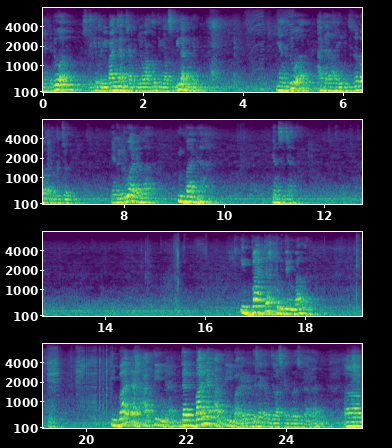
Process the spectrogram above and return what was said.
Yang kedua, sedikit lebih panjang, saya punya waktu tinggal 9 menit. Yang kedua adalah ini, sudah bakal terkejut. Yang kedua adalah ibadah yang sejati. Ibadah penting banget. Ibadah artinya dan banyak arti ibadah. Nanti saya akan jelaskan kepada saudara. Um,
